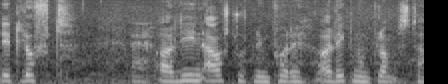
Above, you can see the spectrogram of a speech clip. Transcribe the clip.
lidt luft, ja. og lige en afslutning på det, og lægge nogle blomster.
